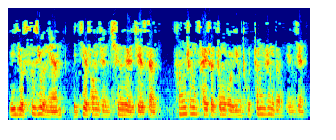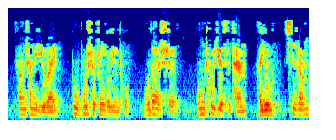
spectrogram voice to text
一九四九年，解放军侵略解散。长城才是中国领土真正的边界，长城以外都不是中国领土。不但是东突厥斯坦，还有西藏、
